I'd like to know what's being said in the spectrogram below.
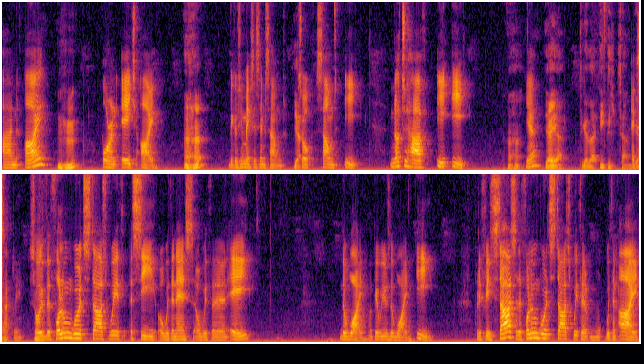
an i Mm-hmm. or an hi Uh huh. because it makes the same sound. Yeah. So sound e, not to have e e. Uh-huh. Yeah. Yeah, yeah. To get that e e sound. yeah. Exactly. So if the following word starts with a C or with an S or with an A, the Y. Okay, we use the Y. E. But if it starts, the following word starts with a with an I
